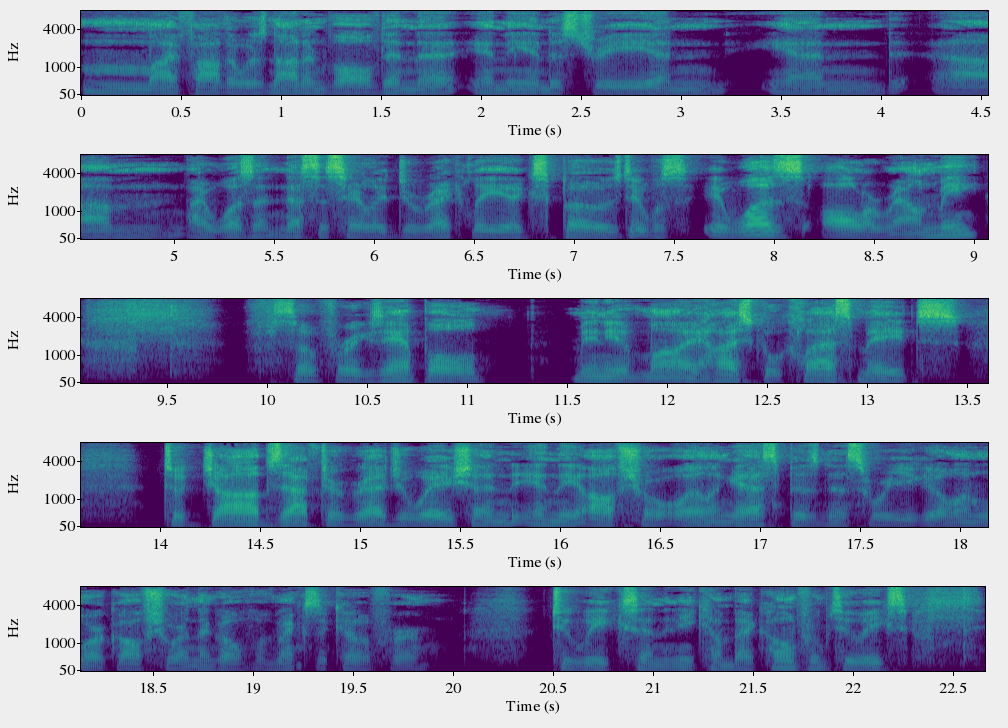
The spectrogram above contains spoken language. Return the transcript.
my father was not involved in the in the industry and and um, I wasn't necessarily directly exposed, it was it was all around me. So, for example, many of my high school classmates took jobs after graduation in the offshore oil and gas business, where you go and work offshore in the Gulf of Mexico for two weeks and then you come back home from two weeks.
